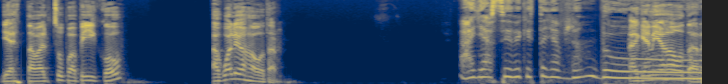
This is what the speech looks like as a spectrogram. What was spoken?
y estaba el chupapico. ¿A cuál ibas a votar? Ah, ya sé de qué estáis hablando. ¿A quién ibas a votar?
